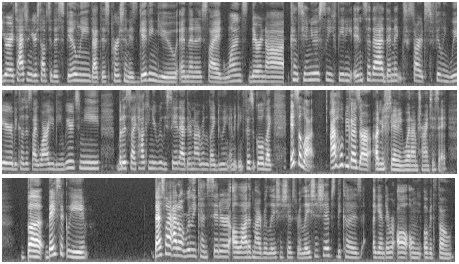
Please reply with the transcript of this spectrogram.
you're attaching yourself to this feeling that this person is giving you and then it's like once they're not continuously feeding into that then it starts feeling weird because it's like why are you being weird to me? But it's like how can you really say that? They're not really like doing anything physical. Like it's a lot. I hope you guys are understanding what i'm trying to say. But basically that's why I don't really consider a lot of my relationships relationships because again they were all only over the phone.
